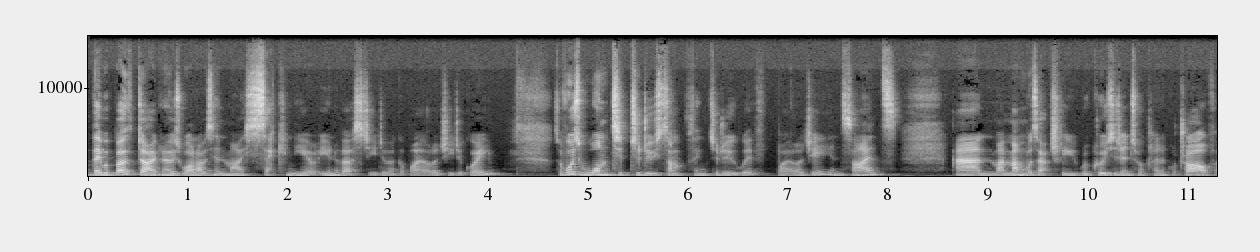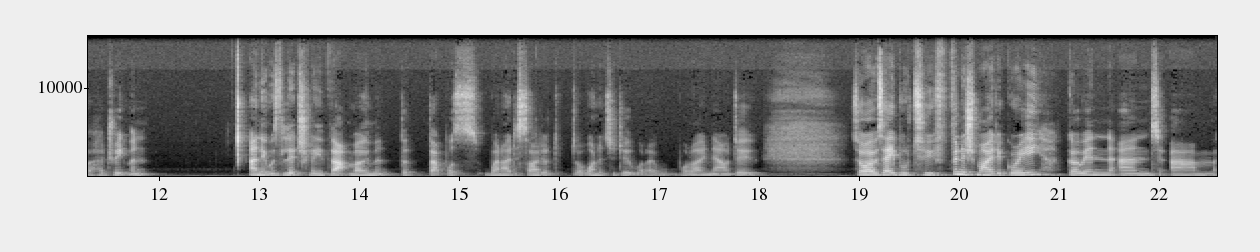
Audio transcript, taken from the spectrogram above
they were both diagnosed while I was in my second year at university doing a biology degree. So I've always wanted to do something to do with biology and science. And my mum was actually recruited into a clinical trial for her treatment. And it was literally that moment that that was when I decided I wanted to do what I what I now do. So I was able to finish my degree, go in and um,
